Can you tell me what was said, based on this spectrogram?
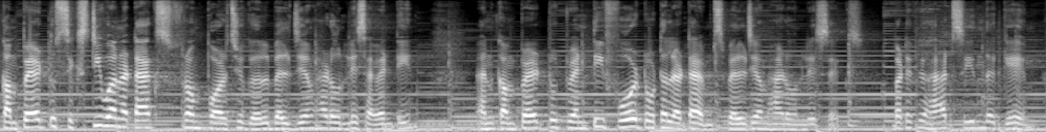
compared to 61 attacks from Portugal, Belgium had only 17, and compared to 24 total attempts, Belgium had only six. But if you had seen the game,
